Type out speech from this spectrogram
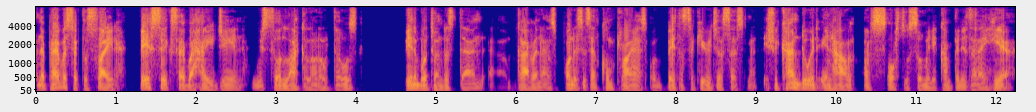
On the private sector side, basic cyber hygiene, we still lack a lot of those. Being able to understand uh, governance, policies, and compliance or business security assessment. If you can't do it in house, I've sourced to so many companies that are here.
